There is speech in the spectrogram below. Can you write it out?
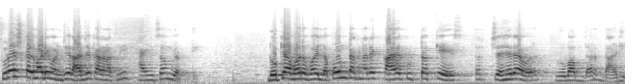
सुरेश कलमाडी म्हणजे राजकारणातली हँडसम व्यक्ती. डोक्यावर वय लपवून टाकणारे काळेकुट्ट केस तर चेहऱ्यावर रुबाबदार दाढी.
